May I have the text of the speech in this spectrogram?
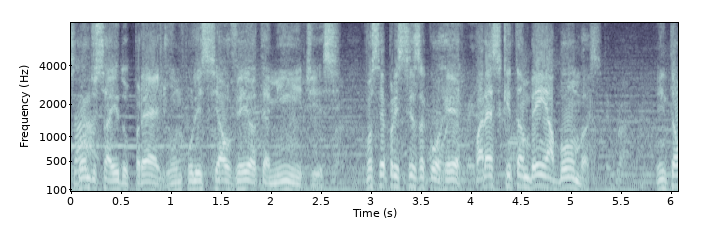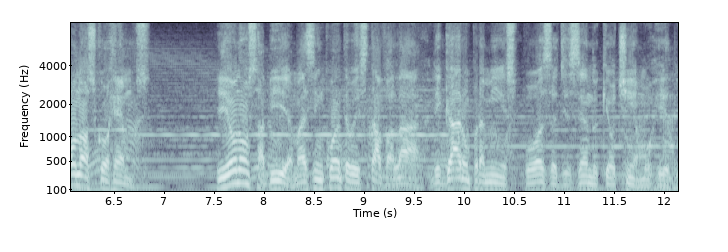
Quando saí do prédio, um policial veio até mim e disse: Você precisa correr, parece que também há bombas. Então nós corremos. E eu não sabia, mas enquanto eu estava lá, ligaram para minha esposa dizendo que eu tinha morrido.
